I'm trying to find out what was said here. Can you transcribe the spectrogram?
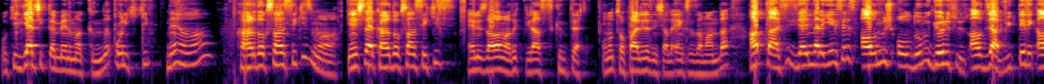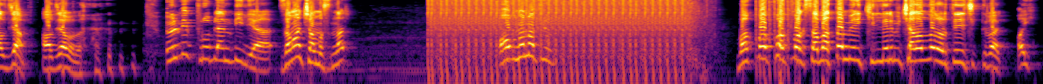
O kill gerçekten benim hakkımdı. 12 kill. Ne o? Kar 98 mi o? Gençler Kar 98 henüz alamadık. Biraz sıkıntı. Onu toparlayacağız inşallah en kısa zamanda. Hatta siz yayınlara gelirseniz almış olduğumu görürsünüz. Alacağım. Yükledik alacağım. Alacağım onu. Ölmek problem değil ya. Zaman çalmasınlar. Aa bunlar ne yapıyor? Bak bak bak bak sabahtan beri killerimi çalanlar ortaya çıktı bak. Ay.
